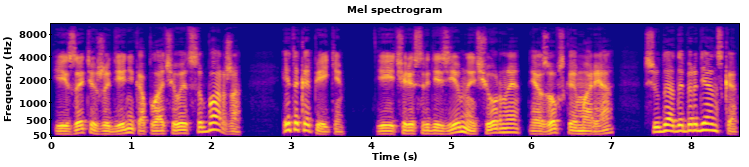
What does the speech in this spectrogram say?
И из этих же денег оплачивается баржа. Это копейки. И через Средиземное, Черное и Азовское моря сюда до Бердянска.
